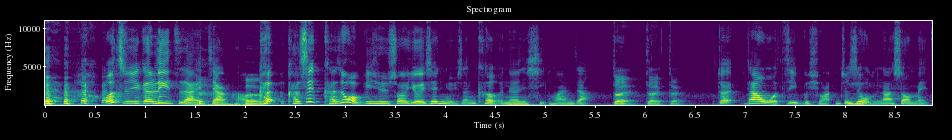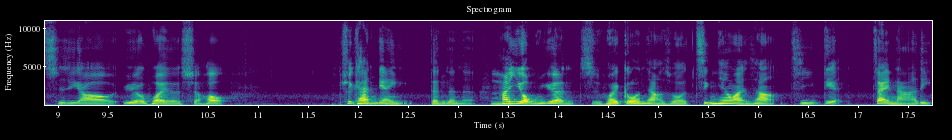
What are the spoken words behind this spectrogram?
我举一个例子来讲哈，可可是可是我必须说，有一些女生可能喜欢这样。对对对对，但我自己不喜欢。就是我们那时候每次要约会的时候，嗯、去看电影等等的，他永远只会跟我讲说今天晚上几点在哪里。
